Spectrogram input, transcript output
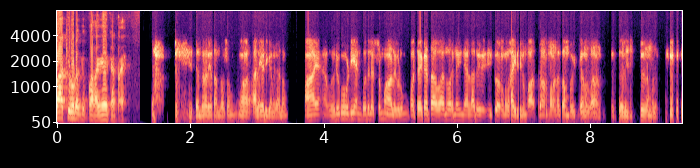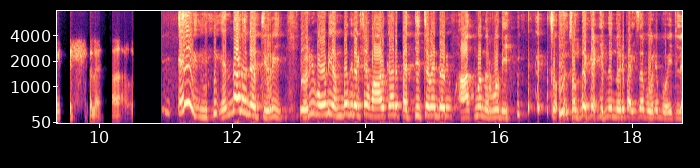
ബാക്കി കൂടെ പറകേക്കട്ടെ എന്താ പറയുക സന്തോഷം. അലയടിക്കണം. കാരണം ആ ഒരു കോടി അൻപത് ലക്ഷം ആളുകളും ഒറ്റക്കെട്ടാവുക എന്ന് പറഞ്ഞു കഴിഞ്ഞാൽ അത് എനിക്ക് തോന്നുന്നു ഹൈറ്റിൽ മാത്രമാണ് സംഭവിക്കുക എന്നുള്ളതാണ് നമ്മൾ അല്ലേ? എന്താണ് എന്റെ ചിറി? ഒരു കോടി എൺപത് ലക്ഷം ആൾക്കാർ പറ്റിച്ചവന്റെ ഒരു ആത്മനിർവൃതി. സ്വ- സ്വന്തം കയ്യിൽ നിന്ന് ഒരു പൈസ പോലും പോയിട്ടില്ല.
